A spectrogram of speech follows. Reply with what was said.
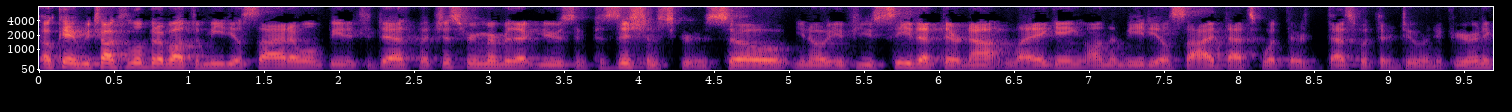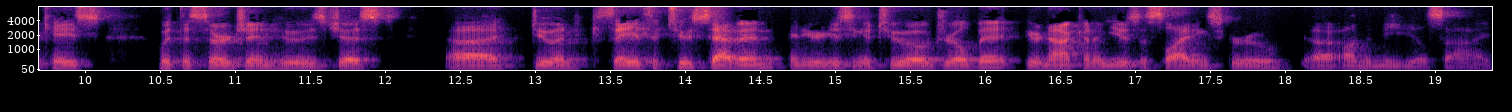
okay, we talked a little bit about the medial side. I won't beat it to death, but just remember that you're using position screws. So, you know, if you see that they're not lagging on the medial side, that's what they're that's what they're doing. If you're in a case with the surgeon who is just uh, doing, say it's a two seven, and you're using a two zero drill bit, you're not going to use a sliding screw uh, on the medial side.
